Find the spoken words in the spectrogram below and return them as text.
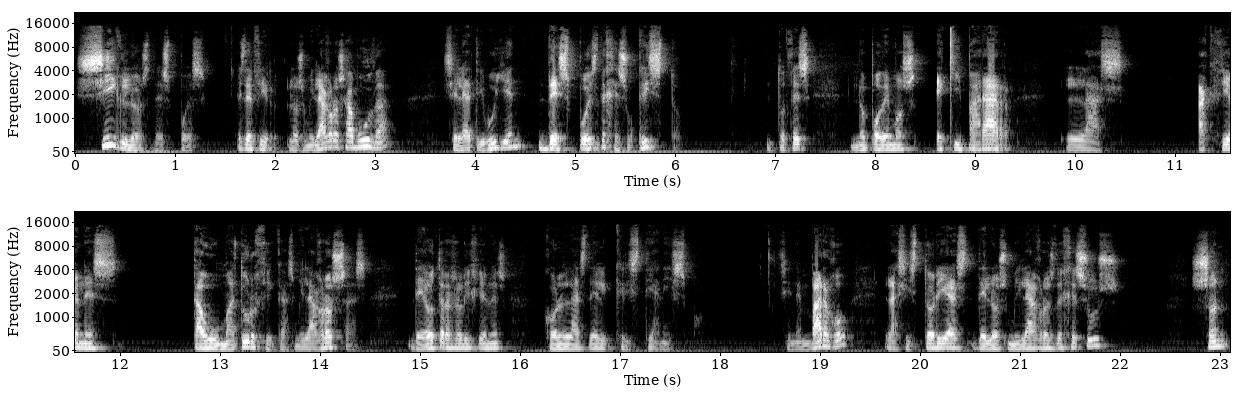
siglos después. Es decir, los milagros a Buda se le atribuyen después de Jesucristo. Entonces, no podemos equiparar las acciones taumatúrgicas, milagrosas, de otras religiones con las del cristianismo. Sin embargo, las historias de los milagros de Jesús son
